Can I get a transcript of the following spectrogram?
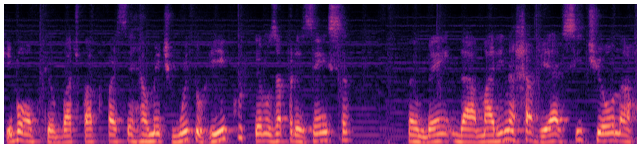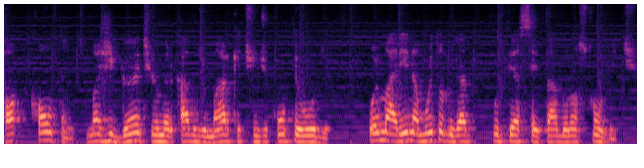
Que bom, porque o bate-papo vai ser realmente muito rico. Temos a presença também da Marina Xavier, CTO na Rock Content, uma gigante no mercado de marketing de conteúdo. Oi, Marina, muito obrigado por ter aceitado o nosso convite.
